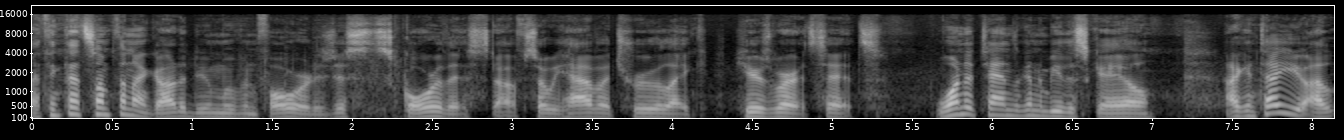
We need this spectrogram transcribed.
I think that's something I got to do moving forward is just score this stuff so we have a true like here's where it sits. 1 to 10 is going to be the scale. I can tell you I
